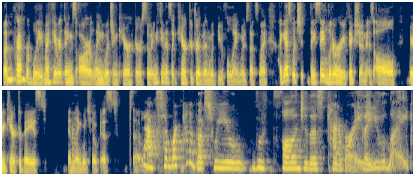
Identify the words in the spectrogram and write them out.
but mm-hmm. preferably my favorite things are language and character so anything that's like character driven with beautiful language that's my i guess which they say literary fiction is all very character based and language focused so yeah so what kind of books will you would fall into this category that you like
